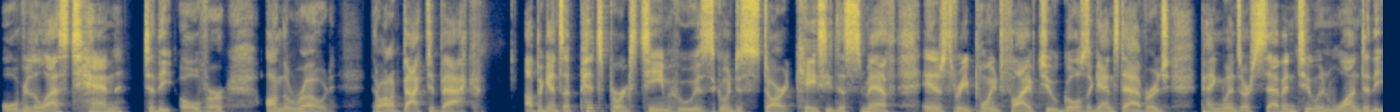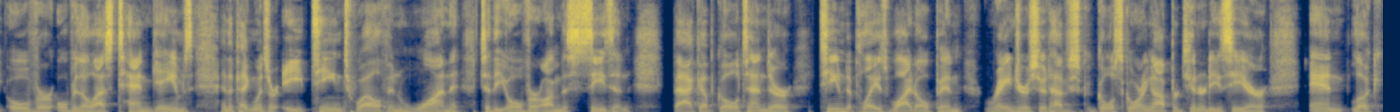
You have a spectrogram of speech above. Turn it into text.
over the last 10 to the over on the road. They're on a back to back up against a Pittsburgh's team who is going to start Casey DeSmith in his 3.52 goals against average. Penguins are 7 2 and 1 to the over over the last 10 games, and the Penguins are 18 12 and 1 to the over on the season. Backup goaltender, team that plays wide open. Rangers should have goal scoring opportunities here. And look,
